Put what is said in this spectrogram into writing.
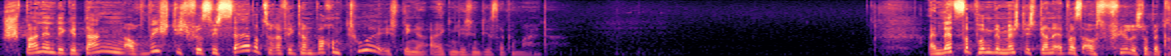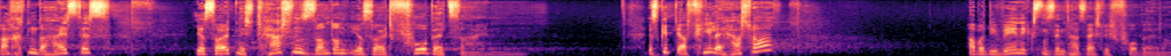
Spannende Gedanken, auch wichtig für sich selber zu reflektieren. Warum tue ich Dinge eigentlich in dieser Gemeinde? Ein letzter Punkt, den möchte ich gerne etwas ausführlicher betrachten. Da heißt es, ihr sollt nicht herrschen, sondern ihr sollt Vorbild sein. Es gibt ja viele Herrscher, aber die wenigsten sind tatsächlich Vorbilder.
